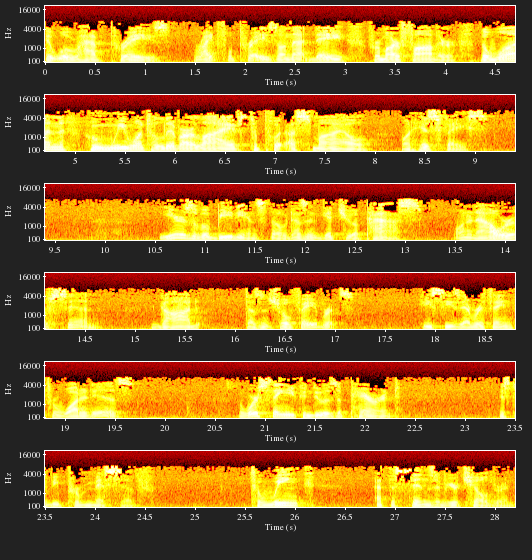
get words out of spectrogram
it will have praise, rightful praise on that day from our Father, the one whom we want to live our lives to put a smile on his face. Years of obedience, though, doesn't get you a pass on an hour of sin. God doesn't show favorites. He sees everything for what it is. The worst thing you can do as a parent is to be permissive, to wink at the sins of your children,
